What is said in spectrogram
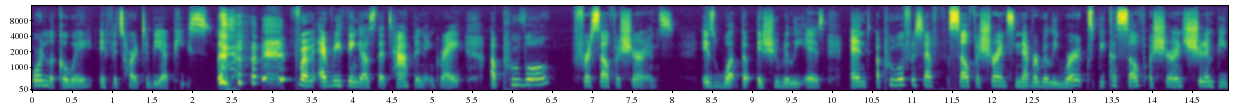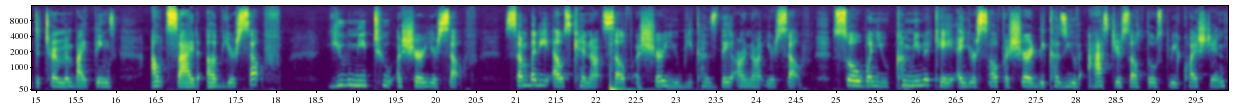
or look away if it's hard to be at peace from everything else that's happening, right? Approval for self assurance is what the issue really is. And approval for self self assurance never really works because self assurance shouldn't be determined by things outside of yourself. You need to assure yourself. Somebody else cannot self assure you because they are not yourself. So, when you communicate and you're self assured because you've asked yourself those three questions,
